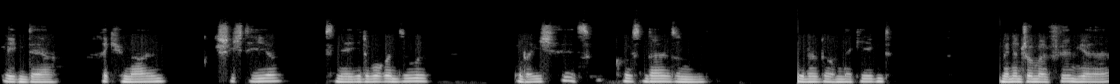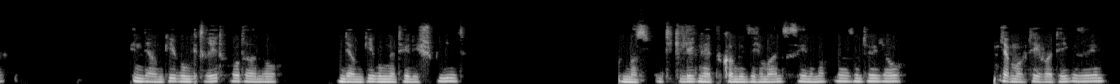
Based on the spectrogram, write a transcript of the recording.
wegen der regionalen Geschichte hier. Wir sind ja jede Woche in Suhl. oder ich jetzt größtenteils und bin halt auch in der Gegend. Wenn dann schon mal ein Film hier in der Umgebung gedreht wurde und auch in der Umgebung natürlich spielt und man die Gelegenheit bekommt, ihn sich mal anzusehen, dann macht man das natürlich auch. Ich habe ihn auf DVD gesehen,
